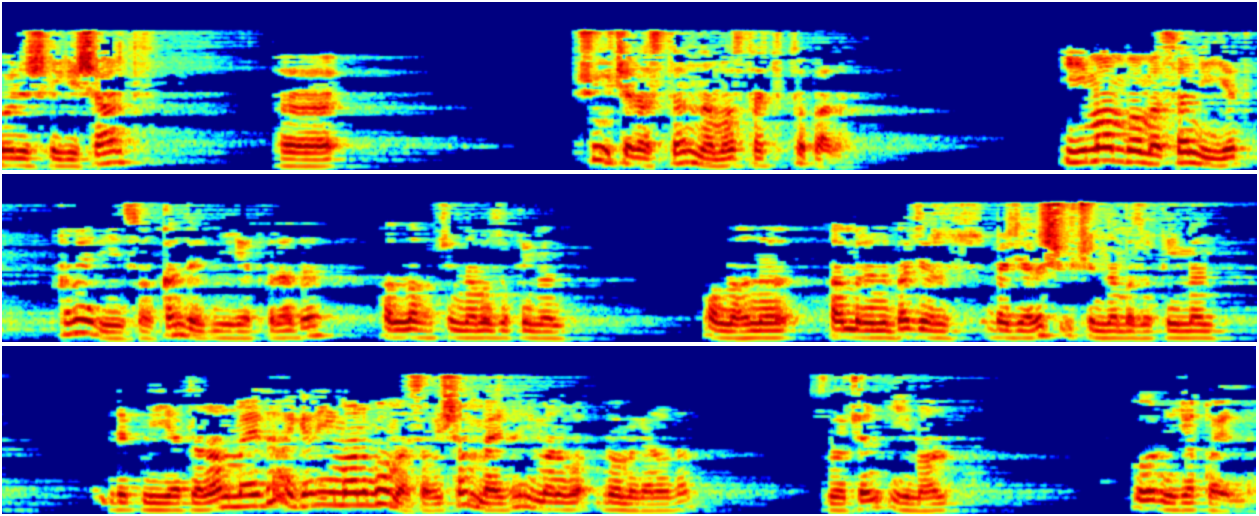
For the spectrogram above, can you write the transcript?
bo'lishligi shart e, shu uchalasidan namoz tartib topadi. Iymon bo'lmasa niyat qilmaydi. Inson qanday niyat qiladi? Alloh uchun namoz o'qiyman ollohni amrini bajarish uchun namoz o'qiyman deb niyatlanolmaydi agar iymoni bo'lmasa ishonmaydi. Iymoni bo'lmagan odam shuning uchun iymon o'rniga qo'yildi?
